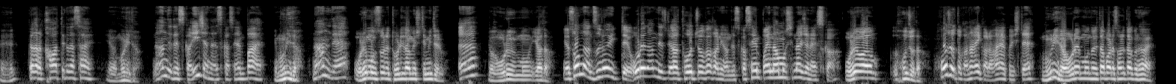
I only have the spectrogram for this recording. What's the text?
え？だから変わってください。いや、無理だ。なんでですか？いいじゃないですか、先輩。え無理だ。なんで？俺もそれ取りだめしてみてる。え？だから俺も嫌だ。いや、そんなんずるいって、俺なんでじゃあ盗聴係なんですか？先輩何もしないじゃないですか。俺は補助だ。補助とかないから早くして。い無理だ。俺もネタバレされたくない。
